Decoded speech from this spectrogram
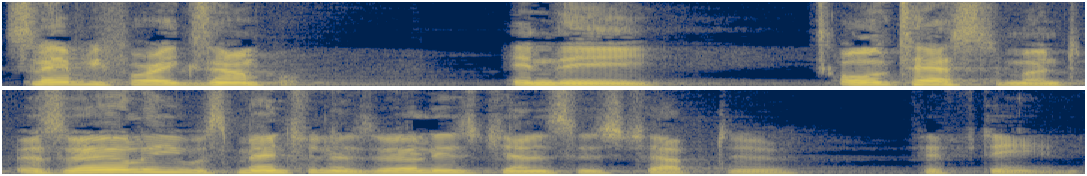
Slavery, for example, in the Old Testament, as early was mentioned as early as Genesis chapter 15.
